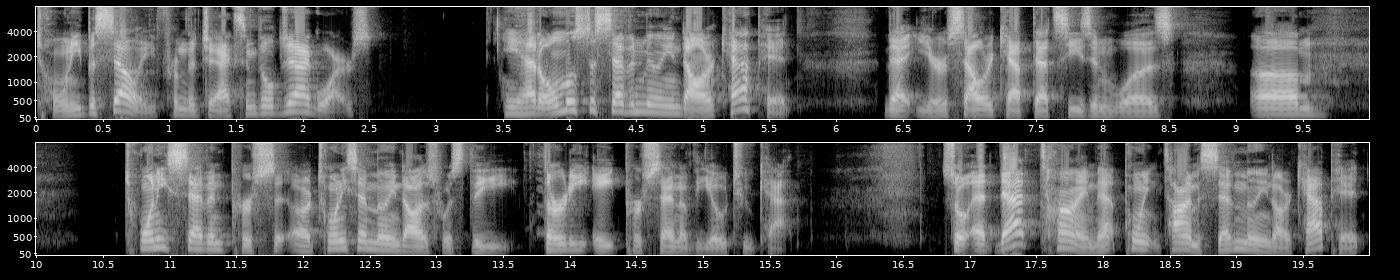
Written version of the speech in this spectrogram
Tony Boselli from the Jacksonville Jaguars. He had almost a $7 million cap hit that year. Salary cap that season was um, 27%, or $27 million was the 38% of the O2 cap. So at that time, that point in time, a $7 million cap hit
